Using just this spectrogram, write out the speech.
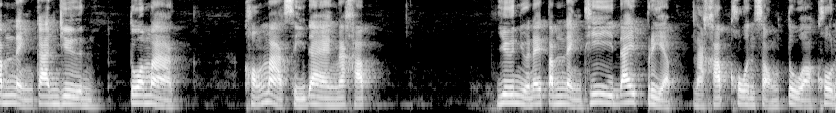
ตำแหน่งการยืนตัวหมากของหมากสีแดงนะครับ ยืนอยู่ในตำแหน่งที่ได้เปรียบนะครับ โคน 2 ตัวโคน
